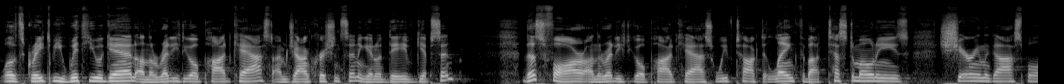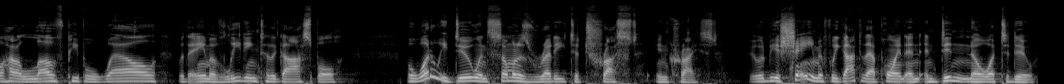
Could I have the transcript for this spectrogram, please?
Well, it's great to be with you again on the Ready to Go podcast. I'm John Christensen, again with Dave Gibson. Thus far on the Ready to Go podcast, we've talked at length about testimonies, sharing the gospel, how to love people well with the aim of leading to the gospel. But what do we do when someone is ready to trust in Christ? It would be a shame if we got to that point and, and didn't know what to do.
